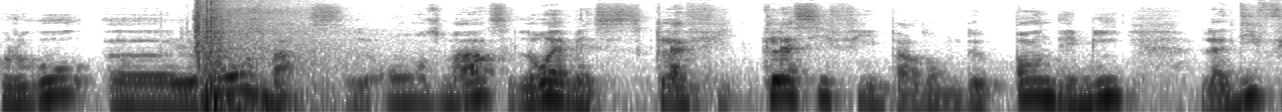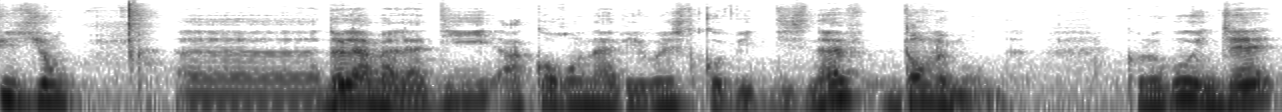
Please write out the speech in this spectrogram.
그리고 euh, le 11 mars, le 11 mars, l'OMS classifie, pardon, de pandémie la diffusion euh, de la maladie à coronavirus Covid-19 dans le monde. 그리고 이제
